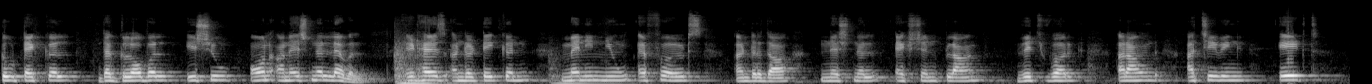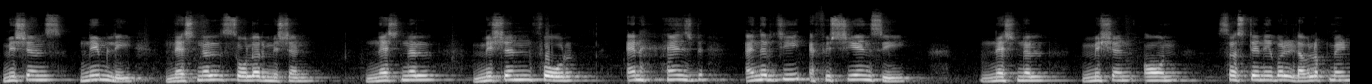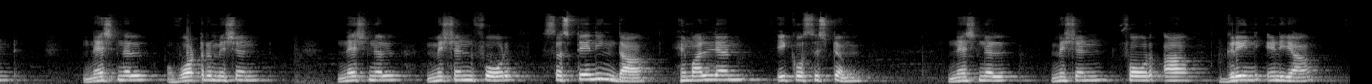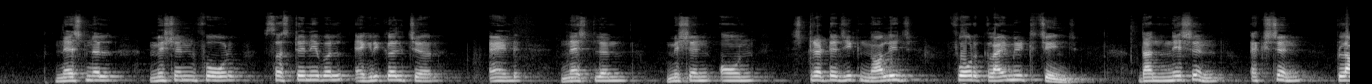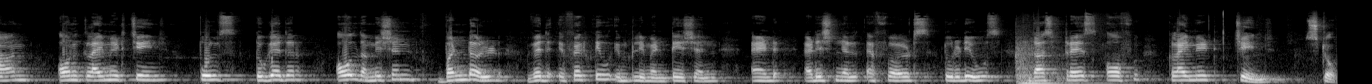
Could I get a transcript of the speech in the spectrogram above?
to tackle the global issue on a national level. It has undertaken many new efforts under the National Action Plan, which work around achieving eight missions, namely National Solar Mission, National Mission for Enhanced Energy Efficiency, National Mission on Sustainable Development, National Water Mission, national mission for sustaining the Himalayan ecosystem national mission for a green India national mission for sustainable agriculture and national mission on strategic knowledge for climate change the nation action plan on climate change pulls together all the mission bundled with effective implementation and additional efforts to reduce the stress of climate change. Stop.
